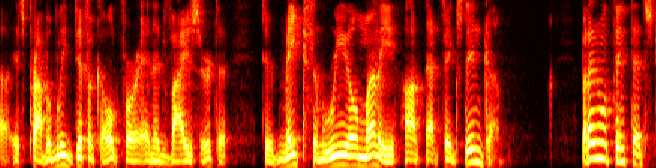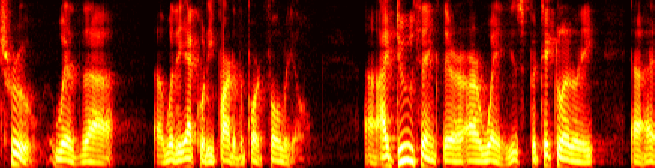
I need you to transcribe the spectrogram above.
uh, it's probably difficult for an advisor to to make some real money on that fixed income. But I don't think that's true with uh, uh with the equity part of the portfolio. Uh, I do think there are ways, particularly uh,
